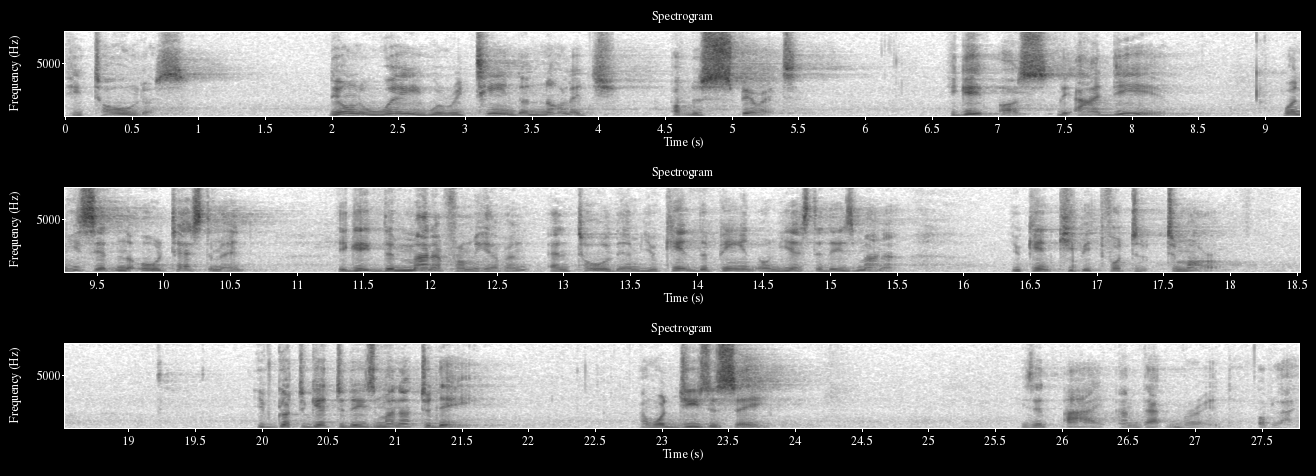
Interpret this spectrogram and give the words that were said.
he told us The only way we retain the knowledge of the Spirit. He gave us the idea when He said in the Old Testament, He gave them manna from heaven and told them, You can't depend on yesterday's manna. You can't keep it for t- tomorrow. You've got to get today's manna today. And what Jesus say? He said, I am that bread of life.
